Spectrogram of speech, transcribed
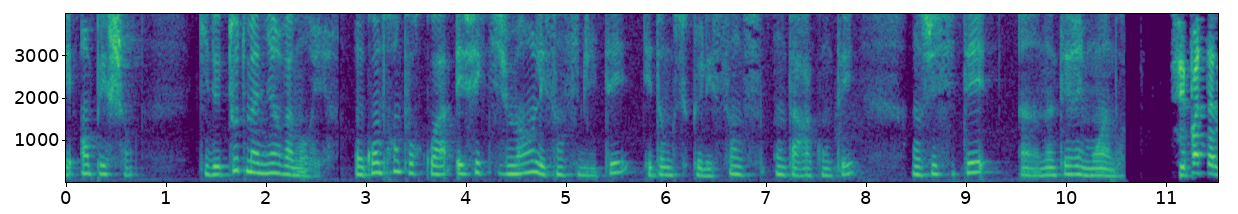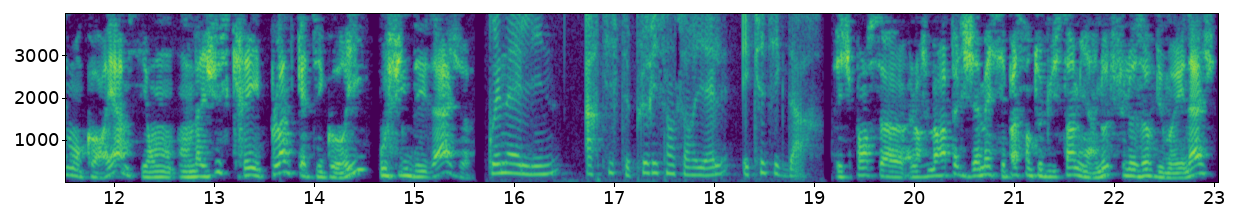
et empêchant, qui de toute manière va mourir. On comprend pourquoi, effectivement, les sensibilités, et donc ce que les sens ont à raconter, ont suscité un intérêt moindre. C'est pas tellement coréen, c'est on, on, a juste créé plein de catégories au fil des âges. Gwenaëlle artiste plurisensorielle et critique d'art. Et je pense, alors je me rappelle jamais, c'est pas Saint-Augustin, mais il y a un autre philosophe du Moyen Âge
